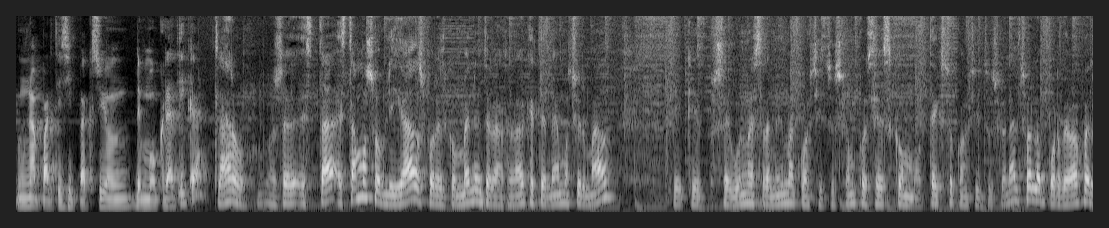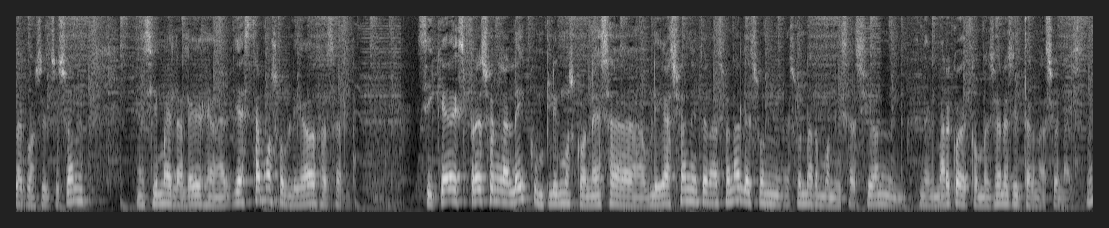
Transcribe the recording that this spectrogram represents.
una participación democrática? Claro, o sea, está, estamos obligados por el convenio internacional que tenemos firmado, que, que pues, según nuestra misma constitución pues es como texto constitucional, solo por debajo de la constitución, encima de la ley general, ya estamos obligados a hacerlo. Si queda expreso en la ley, cumplimos con esa obligación internacional, es, un, es una armonización en el marco de convenciones internacionales. ¿no?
